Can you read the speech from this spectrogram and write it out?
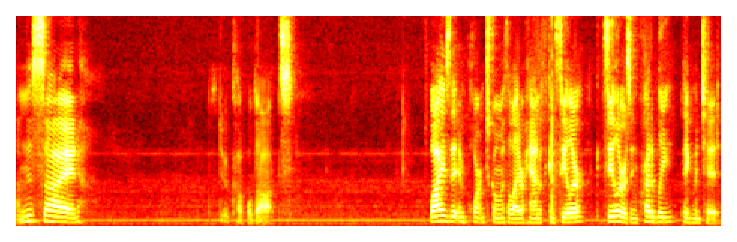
On this side, let's do a couple dots. Why is it important to go in with a lighter hand with concealer? Concealer is incredibly pigmented.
